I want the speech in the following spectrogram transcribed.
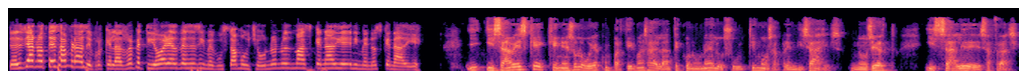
Entonces ya noté esa frase porque la has repetido varias veces y me gusta mucho. Uno no es más que nadie ni menos que nadie. Y, sabes que, en eso lo voy a compartir más adelante con uno de los últimos aprendizajes, ¿no es cierto? Y sale de esa frase,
